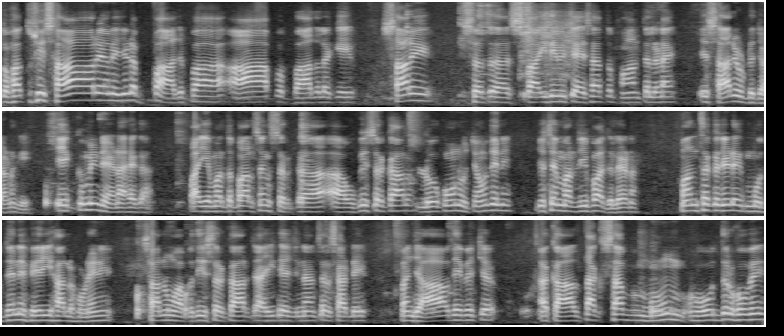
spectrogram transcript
ਤੁਹਾ ਤੁਸੀਂ ਸਾਰਿਆਂ ਨੇ ਜਿਹੜਾ ਭਾਜਪਾ ਆਪ ਬਾਦਲ ਕੇ ਸਾਰੇ 27 ਦੇ ਵਿੱਚ ਐਸਾ ਤੂਫਾਨ ਚੱਲਣਾ ਹੈ, ਇਹ ਸਾਰੇ ਉੱਡ ਜਾਣਗੇ। ਇੱਕ ਵੀ ਨਹੀਂ ਰਹਿਣਾ ਹੈਗਾ। ਭਾਈ ਅਮਰਤਪਾਲ ਸਿੰਘ ਸਰਕਾਰ ਆਊਗੀ ਸਰਕਾਰ, ਲੋਕ ਉਹਨੂੰ ਚਾਹੁੰਦੇ ਨੇ, ਜਿੱਥੇ ਮਰਜ਼ੀ ਭੱਜ ਲੈਣ। ਪੰਥਕ ਜਿਹੜੇ ਮੁੱਦੇ ਨੇ, ਫੇਰ ਹੀ ਹੱਲ ਹੋਣੇ ਨੇ। ਸਾਨੂੰ ਆਪਦੀ ਸਰਕਾਰ ਚਾਹੀਦੀ ਹੈ, ਜਿੰਨਾ ਚਿਰ ਸਾਡੇ ਪੰਜਾਬ ਦੇ ਵਿੱਚ ਅਕਾਲ ਤਖਤ ਸਭ ਮੂੰਹ ਉਧਰ ਹੋਵੇ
